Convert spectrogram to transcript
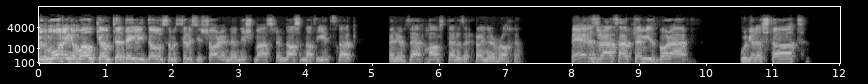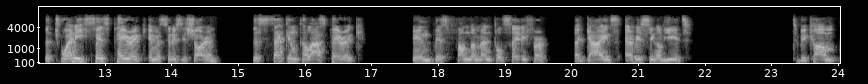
Good morning and welcome to daily dose of Mesilas Yesharim, the Nishmas from Nasan Nata Yitzchak, and Rav Zev Hofstad as a Chroiner Rocha. Hashem Yisborach, we're going to start the 25th Perik in Mesilas Yesharim, the second to last Perik in this fundamental Sefer that guides every single Yid to become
